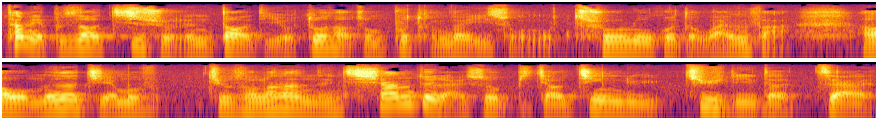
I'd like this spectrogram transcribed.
他们也不知道技术人到底有多少种不同的一种出路或者玩法，然后我们的节目。就是说，让他能相对来说比较近距距离的在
